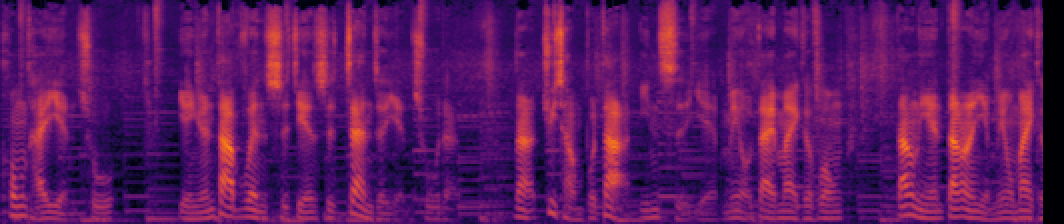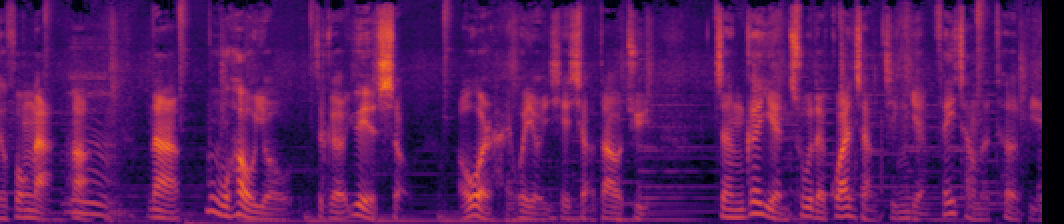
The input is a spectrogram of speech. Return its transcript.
空台演出，演员大部分时间是站着演出的。那剧场不大，因此也没有带麦克风。当年当然也没有麦克风了啊。那幕后有这个乐手，偶尔还会有一些小道具。整个演出的观赏经验非常的特别，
